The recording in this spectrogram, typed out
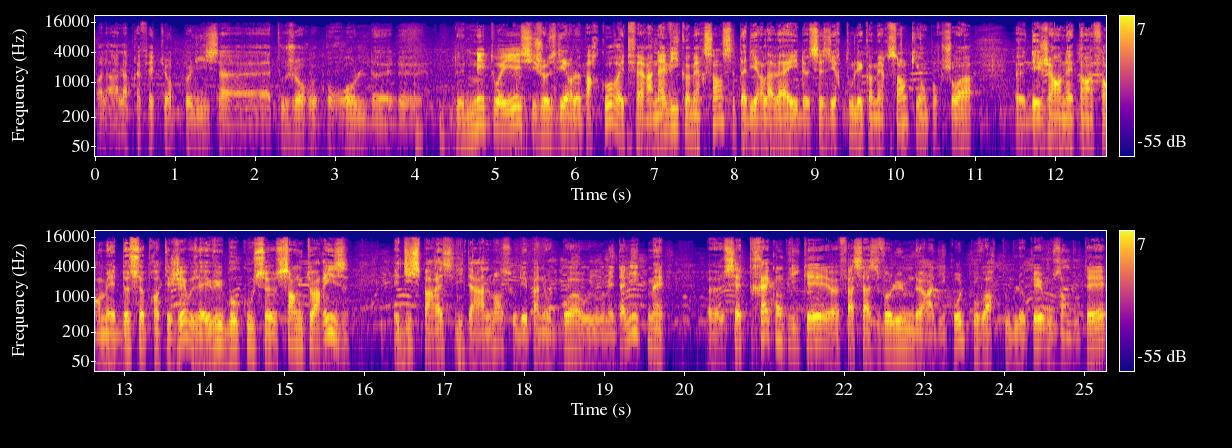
Voilà, la préfecture de police a, toujours pour rôle de, nettoyer, si j'ose dire, le parcours et de faire un avis commerçant, c'est-à-dire la veille de saisir tous les commerçants qui ont pour choix, euh, déjà en étant informés, de se protéger. Vous avez vu, beaucoup se sanctuarisent et disparaissent littéralement sous des panneaux de bois ou métalliques, mais euh, c'est très compliqué euh, face à ce volume de radicaux de pouvoir tout bloquer, vous en doutez,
